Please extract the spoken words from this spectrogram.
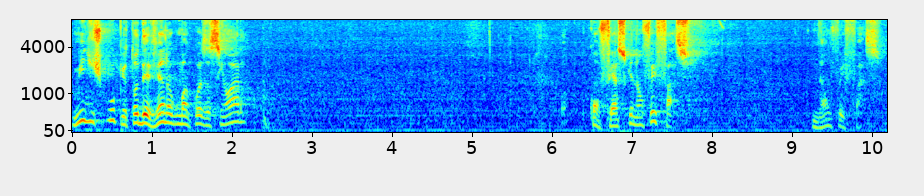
Me desculpe, eu estou devendo alguma coisa à senhora? Confesso que não foi fácil. Não foi fácil.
